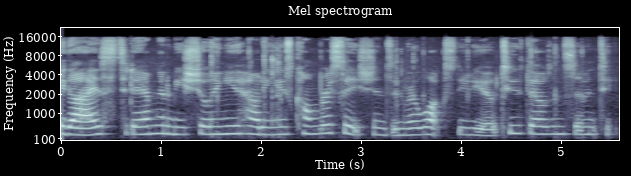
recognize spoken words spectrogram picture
Hey guys, today I'm going to be showing you how to use conversations in Roblox Studio 2017.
